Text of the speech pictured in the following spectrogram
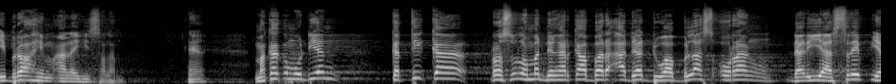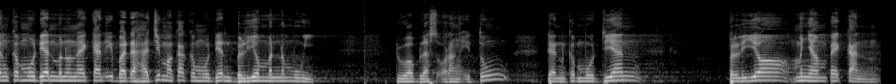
Ibrahim alaihi salam. Ya. Maka kemudian ketika Rasulullah mendengar kabar ada 12 orang dari Yasrib yang kemudian menunaikan ibadah haji maka kemudian beliau menemui 12 orang itu dan kemudian beliau menyampaikan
